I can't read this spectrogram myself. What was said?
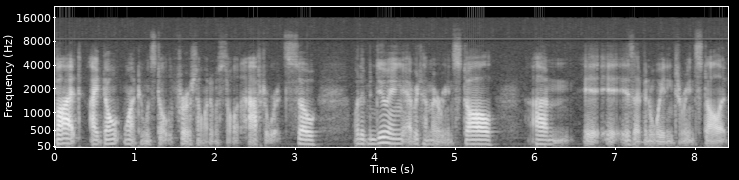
But I don't want to install it first, I want to install it afterwards. So what I've been doing every time I reinstall um, is I've been waiting to reinstall it.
